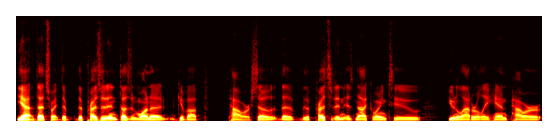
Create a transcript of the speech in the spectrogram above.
Yeah, that's right. The, the president doesn't want to give up power. So the, the president is not going to unilaterally hand power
